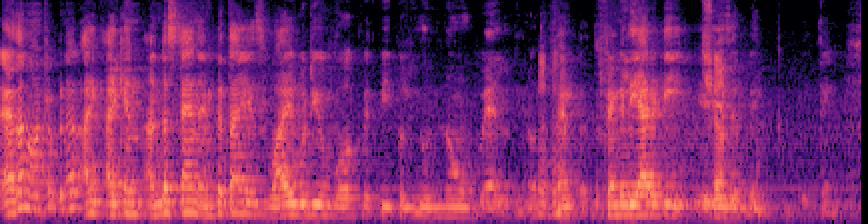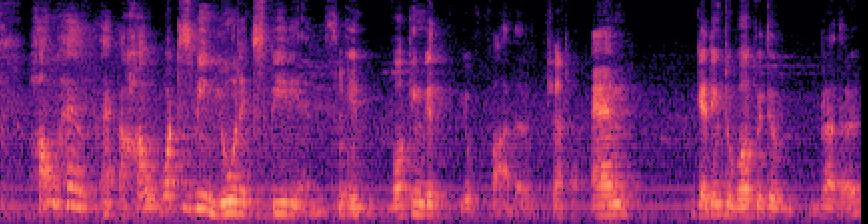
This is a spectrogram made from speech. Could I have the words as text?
as an entrepreneur, I, I can understand, empathize. Why would you work with people you know well? You know, the, fam- familiarity Sure. is a big thing. How has uh, how what has been your experience in working with your father Sure. and getting to work with your brother?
